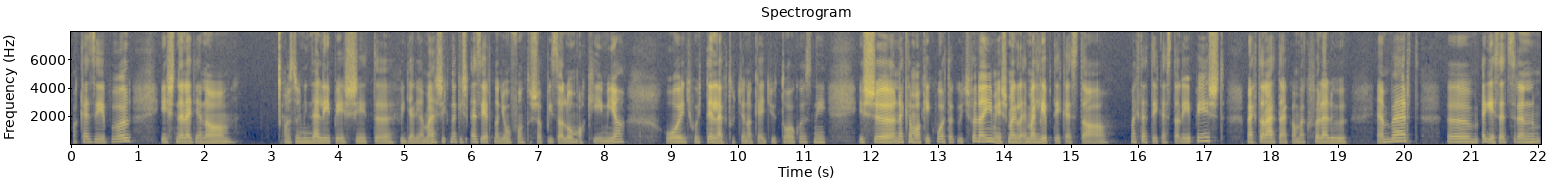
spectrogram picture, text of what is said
a kezéből, és ne legyen a, az, hogy minden lépését figyeli a másiknak, és ezért nagyon fontos a bizalom, a kémia, hogy, hogy tényleg tudjanak együtt dolgozni. És nekem, akik voltak ügyfeleim, és meg, meglépték ezt a megtették ezt a lépést, megtalálták a megfelelő embert, egész egyszerűen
